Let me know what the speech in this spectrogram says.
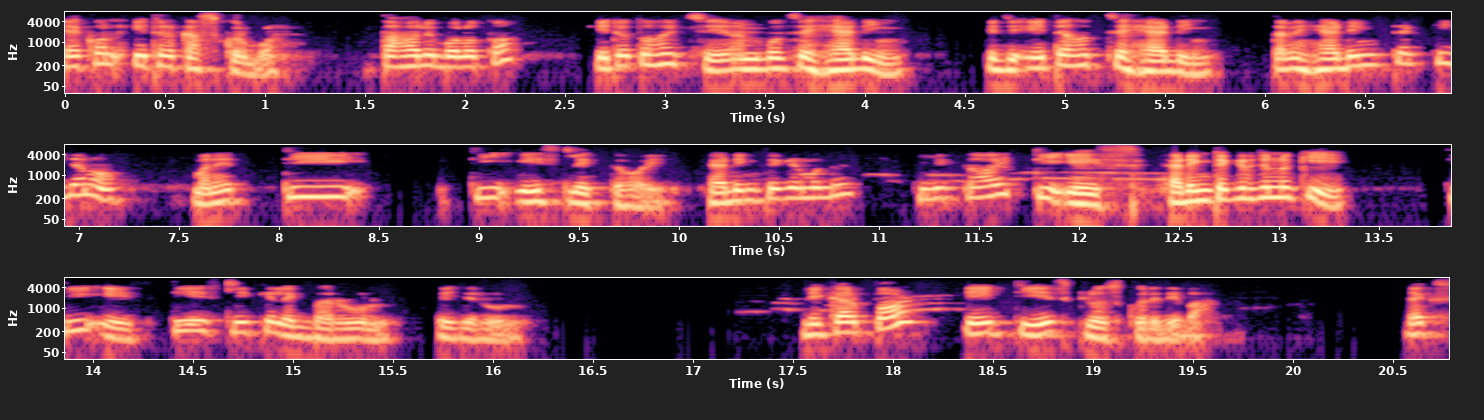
এখন এটার কাজ করব। তাহলে বলো তো এটা তো হচ্ছে, আমি বলছি হেডিং এই যে এটা হচ্ছে হেডিং তাহলে হেডিংটা কি জানো? মানে টি টি এইচ লিখতে হয়। হেডিং ট্যাগের মধ্যে কি লিখতে হয়? টি এইচ হেডিং ট্যাগের জন্য কি? টি এইচ টি এইচ লিখে লিখবা রুল এই যে রুল লেখার পর এই টি এইচ ক্লোজ করে দিবা। দেখছ?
